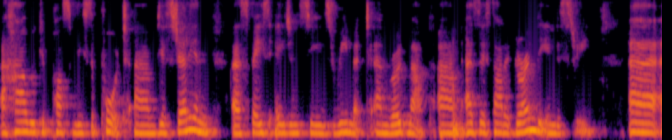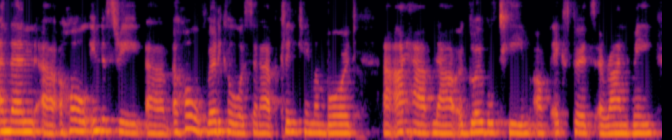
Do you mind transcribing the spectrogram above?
uh, how we could possibly support um, the Australian uh, Space Agency's remit and roadmap um, as they started growing the industry. Uh, and then a whole industry, a whole vertical was set up, Clint came on board, I have now a global team of experts around me.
